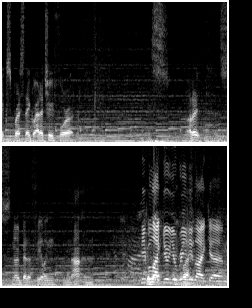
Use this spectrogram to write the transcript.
express their gratitude for it. It's I don't. There's no better feeling than that. And People like you, you Good really luck. like. Um,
